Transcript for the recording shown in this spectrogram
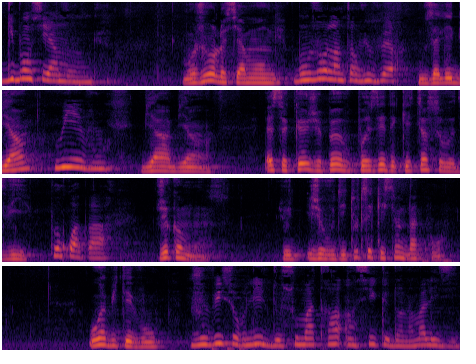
bon Siamong. Bonjour le Siamong. Bonjour l'intervieweur. Vous allez bien? Oui et vous? Bien, bien. Est-ce que je peux vous poser des questions sur votre vie? Pourquoi pas? Je commence. Je, je vous dis toutes les questions d'un coup. Où habitez-vous? Je vis sur l'île de Sumatra ainsi que dans la Malaisie.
